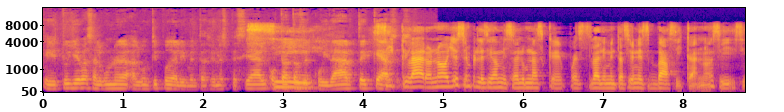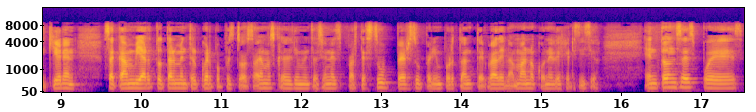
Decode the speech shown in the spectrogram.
Eh, ¿Tú llevas alguna, algún tipo de alimentación especial o tratas de cuidarte? ¿Qué sí, claro, no, yo siempre les digo a mis alumnas que pues la alimentación es básica, ¿no? Si, si quieren, o sea, cambiar totalmente el cuerpo, pues todos sabemos que la alimentación es parte súper, súper importante, va de la mano con el ejercicio. Entonces, pues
